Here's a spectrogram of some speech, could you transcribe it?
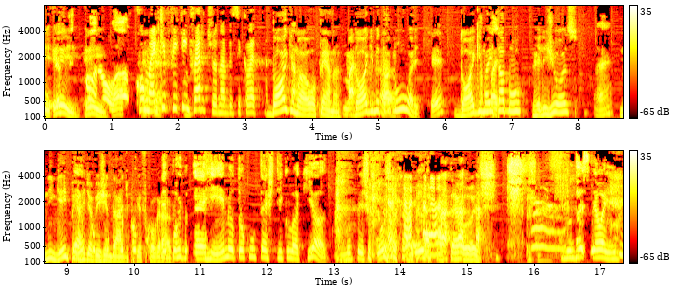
Ei, ei, ei. Lá. Como é que fica infértil na bicicleta? Dogma, ô Pena. Mas- Dogma e é. tabu, ué. Quê? Dogma e Rapaz- tabu, religioso. É. Ninguém perde Eu a tô- virgindade porque ficou grávida. Depois do TRM, eu tô com um testículo aqui, ó, no pescoço. Até hoje. não desceu ainda.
